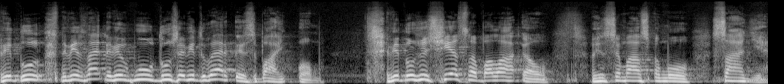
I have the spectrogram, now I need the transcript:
Він він, знаєте, він був дуже відвертий з батьком. Він дуже чесно балакав в Гесиманському саді.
